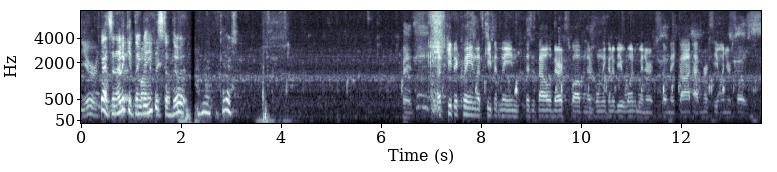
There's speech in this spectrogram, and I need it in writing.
years. Yeah, it's to an do that. etiquette thing, but you can still do it. Who cares? Let's keep it clean. Let's keep it lean. This is Battle of the Berrics 12, and there's only going to be one winner. So may God have mercy on your souls.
